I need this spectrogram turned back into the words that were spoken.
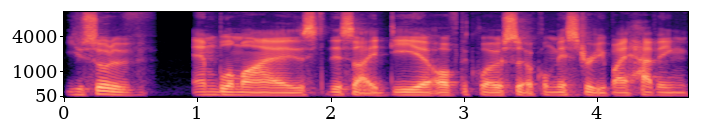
you sort of emblemized this idea of the closed circle mystery by having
